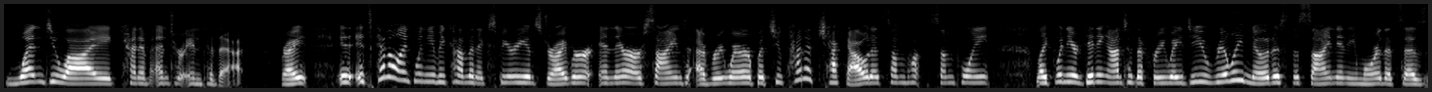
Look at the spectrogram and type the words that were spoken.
when do I kind of enter into that right? It, it's kind of like when you become an experienced driver and there are signs everywhere, but you kind of check out at some some point. Like when you're getting onto the freeway, do you really notice the sign anymore that says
